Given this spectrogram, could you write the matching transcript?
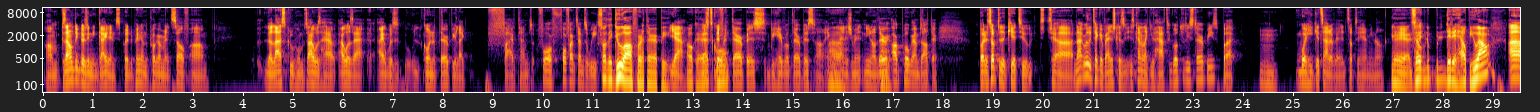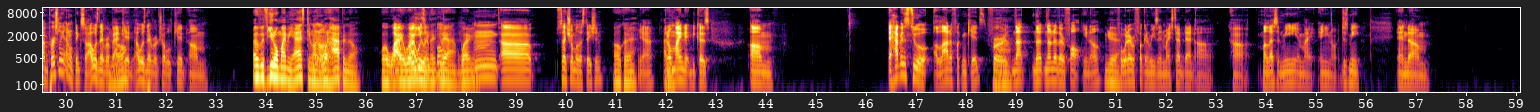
because I don't think there's any guidance, but depending on the program in itself, um, the last group homes I was have I was at, I was going to therapy like five times, four, four or five times a week. so they do offer a therapy. Yeah. Okay, There's that's cool. Different therapists, behavioral therapists, uh, anger Uh, management. You know, there are programs out there, but it's up to the kid to, to uh, not really take advantage because it's kind of like you have to go through these therapies, but what he gets out of it, it's up to him. You know. Yeah, yeah. So I- did it help you out? Um, personally, I don't think so. I was never a bad No? kid. I was never a troubled kid. Um, Oh, If you don't mind me asking, No, like no, what happened though? Well, Why- why, were why you in the, yeah? Why? mm, uh, sexual molestation. Okay. Yeah, I don't mind it because, um, it happens to a, a lot of fucking kids for Uh-huh. not, not none of their fault. You know. Yeah. For whatever fucking reason, my stepdad uh uh molested me and my and you know just me, and um.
